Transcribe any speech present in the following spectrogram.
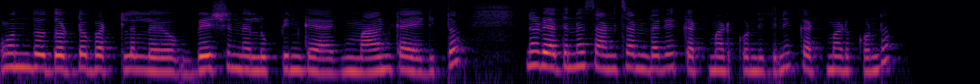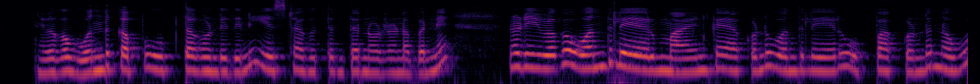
ಒಂದು ದೊಡ್ಡ ಬಟ್ಲಲ್ಲಿ ಬೇಷನಲ್ಲಿ ಉಪ್ಪಿನಕಾಯಿ ಆಗಿ, ಮಾವಿನಕಾಯಿ ಆಗಿತ್ತು. ನೋಡಿ, ಅದನ್ನು ಸಣ್ಣ ಸಣ್ಣದಾಗೆ ಕಟ್ ಮಾಡ್ಕೊಂಡಿದ್ದೀನಿ. ಕಟ್ ಮಾಡಿಕೊಂಡು ಇವಾಗ ಒಂದು ಕಪ್ಪು ಉಪ್ಪು ತಗೊಂಡಿದ್ದೀನಿ ಎಷ್ಟಾಗುತ್ತೆ ಅಂತ ನೋಡೋಣ ಬನ್ನಿ. ನೋಡಿ, ಇವಾಗ ಒಂದು ಲೇಯರ್ ಮಾವಿನಕಾಯಿ ಹಾಕ್ಕೊಂಡು, ಒಂದು ಲೇಯರು ಉಪ್ಪು ಹಾಕ್ಕೊಂಡು ನಾವು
